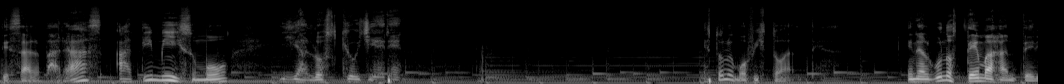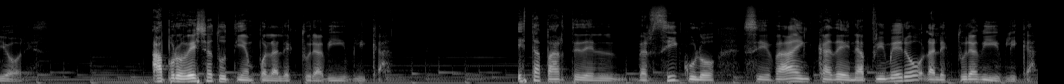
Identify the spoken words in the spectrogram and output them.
te salvarás a ti mismo y a los que oyeren. Esto lo hemos visto antes, en algunos temas anteriores. Aprovecha tu tiempo en la lectura bíblica esta parte del versículo se va en cadena. Primero, la lectura bíblica.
